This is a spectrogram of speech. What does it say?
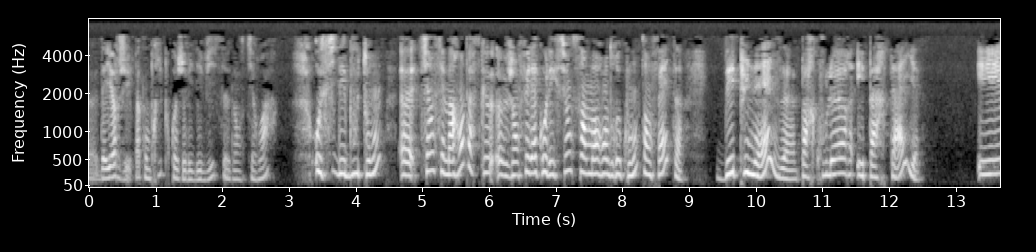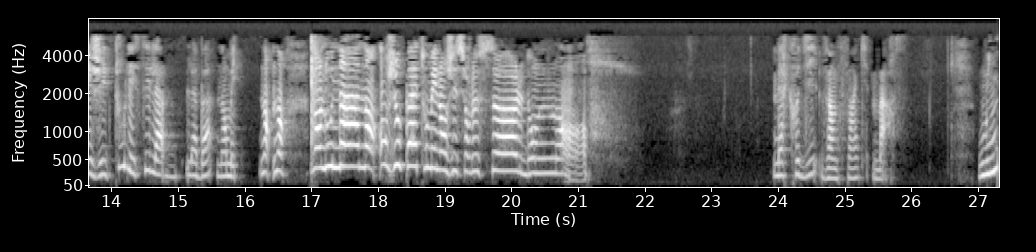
Euh, d'ailleurs, j'ai pas compris pourquoi j'avais des vis dans ce tiroir. Aussi des boutons. tiens, c'est marrant parce que j'en fais la collection sans m'en rendre compte en fait. Des punaises par couleur et par taille. Et j'ai tout laissé là, là-bas. Non mais non, non, non, Luna, non, on joue pas à tout mélanger sur le sol, non, non. Mercredi 25 mars. Oui,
